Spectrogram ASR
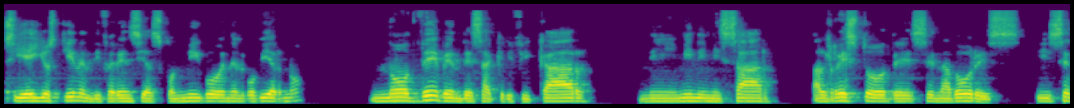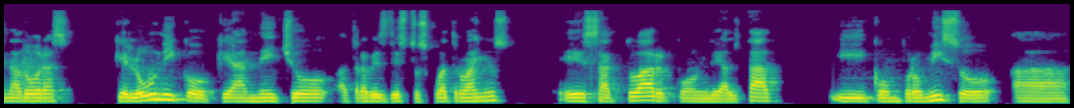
si ellos tienen diferencias conmigo en el gobierno, no deben de sacrificar ni minimizar al resto de senadores y senadoras que lo único que han hecho a través de estos cuatro años es actuar con lealtad y compromiso a,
